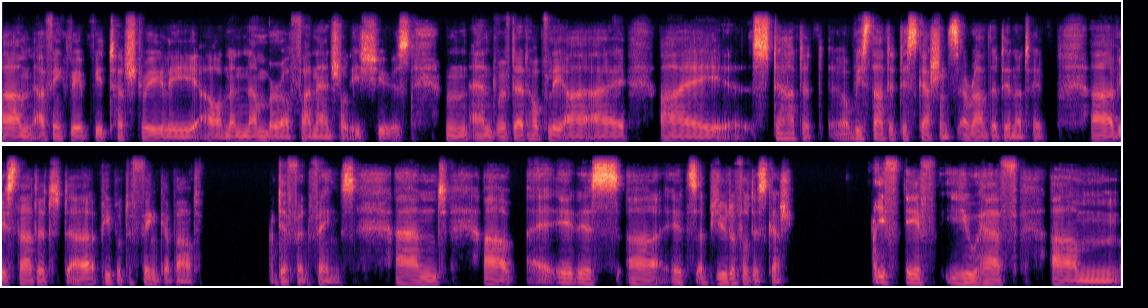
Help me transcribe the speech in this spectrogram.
Um, I think we, we touched really on a number of financial issues, Mm, and with that, hopefully, I I, I started uh, we started discussions around the dinner table. Uh, we started uh, people to think about different things, and uh, it is uh, it's a beautiful discussion if if you have um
